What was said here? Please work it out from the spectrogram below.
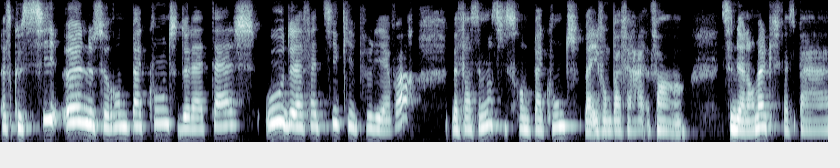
parce que si eux ne se rendent pas compte de la tâche ou de la fatigue qu'il peut y avoir, bah forcément, s'ils ne se rendent pas compte, bah, ils vont pas faire. Enfin, c'est bien normal qu'ils ne fassent pas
